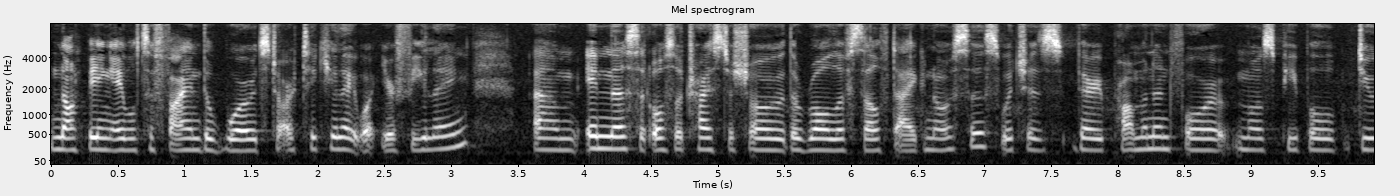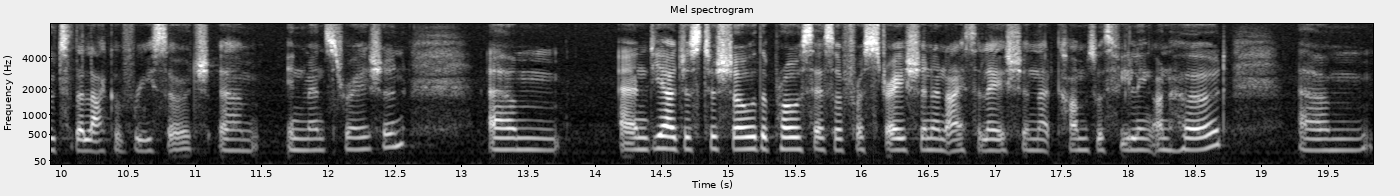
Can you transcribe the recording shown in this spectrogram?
not being able to find the words to articulate what you're feeling. Um, in this, it also tries to show the role of self diagnosis, which is very prominent for most people due to the lack of research um, in menstruation. Um, And yeah, just to show the process of frustration and isolation that comes with feeling unheard, um,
